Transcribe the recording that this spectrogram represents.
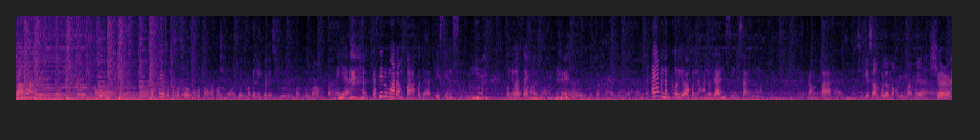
Kulay pa. Oo. Okay. Sa mga promo mo, para kang model. Magaling ka rin siguro magrumampa. Ayan. Kasi rumarampa ako dati since nung sinuwasay mo. Magkakaalam. Ay, magkakaalam. Kaya nga nag-choreo ako ng ano, dancing sa ano, rampahan. Sige, sample lang kami mamaya. ah. Sure?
